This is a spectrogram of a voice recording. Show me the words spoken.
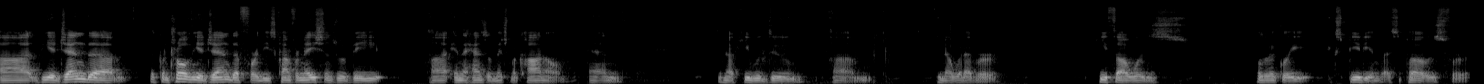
uh, the agenda, the control of the agenda for these confirmations would be uh, in the hands of Mitch McConnell, and you know he would do um, you know whatever he thought was politically expedient, I suppose, for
